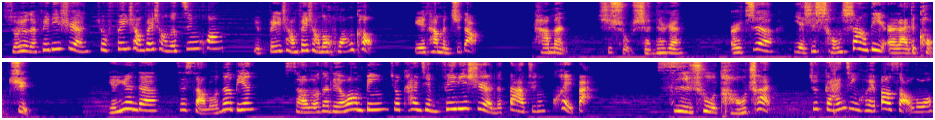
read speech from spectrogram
所有的菲利士人就非常非常的惊慌，也非常非常的惶恐，因为他们知道他们是属神的人，而这也是从上帝而来的恐惧。远远的在扫罗那边，扫罗的流亡兵就看见菲利士人的大军溃败，四处逃窜，就赶紧回报扫罗。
